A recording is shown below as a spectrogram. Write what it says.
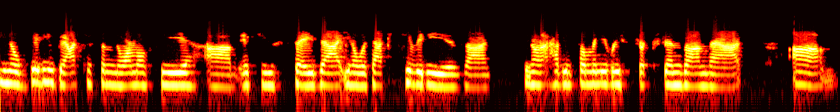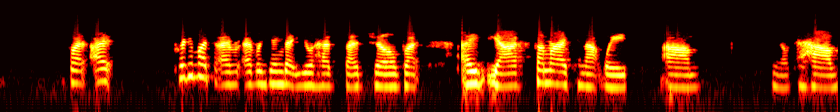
you know, getting back to some normalcy. Um, if you say that, you know, with activities, you know, not having so many restrictions on that. Um, but I pretty much ev- everything that you had said, Jill. But I, yeah, summer I cannot wait. Um, you know, to have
